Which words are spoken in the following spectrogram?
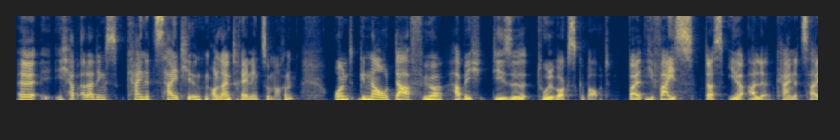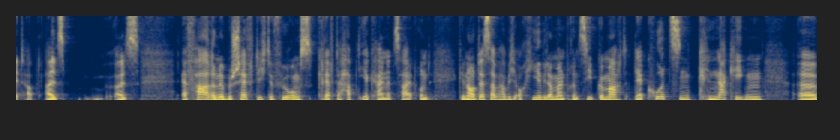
Äh, ich habe allerdings keine Zeit, hier irgendein Online-Training zu machen. Und genau dafür habe ich diese Toolbox gebaut. Weil ich weiß, dass ihr alle keine Zeit habt. Als, als erfahrene, beschäftigte Führungskräfte habt ihr keine Zeit. Und genau deshalb habe ich auch hier wieder mein Prinzip gemacht, der kurzen, knackigen äh,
